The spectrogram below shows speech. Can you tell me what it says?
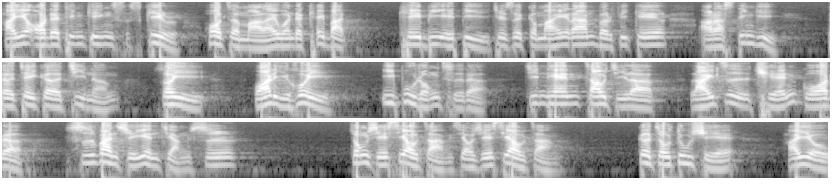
Higher Order Thinking Skill 或者马来文的 KBAD KBAD，就是 Kemahiran Berfikir Arastingi 的这个技能。所以华理会义不容辞的，今天召集了来自全国的师范学院讲师、中学校长、小学校长、各州督学。还有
